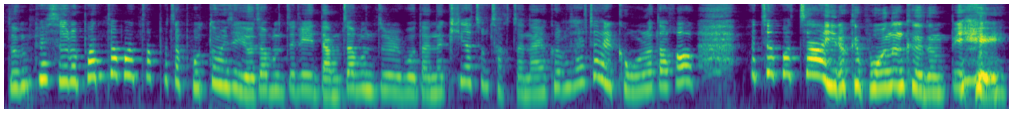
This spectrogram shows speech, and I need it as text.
눈빛으로 반짝반짝반짝 보통 이제 여자분들이 남자분들보다는 키가 좀 작잖아요. 그럼 살짝 이렇게 올라다가 반짝반짝 이렇게 보는 그 눈빛.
